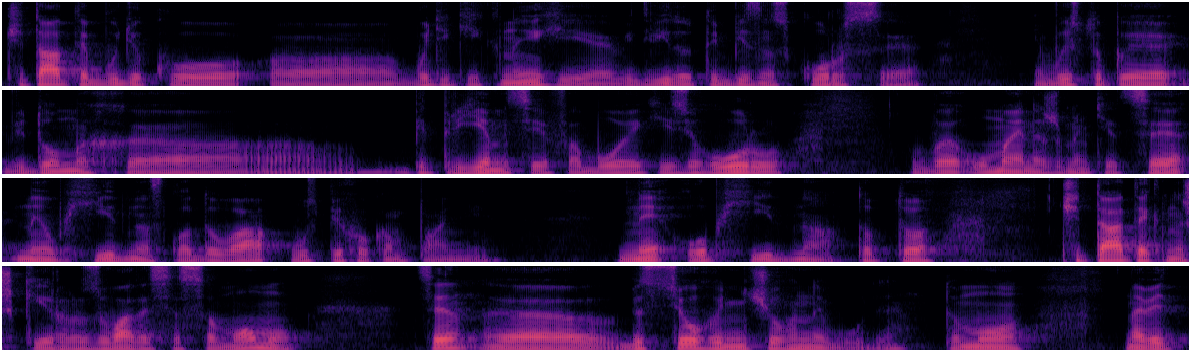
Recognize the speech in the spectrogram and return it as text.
Читати будь-які книги, відвідувати бізнес-курси, виступи відомих підприємців або якісь гуру в, у менеджменті це необхідна складова успіху компанії. Необхідна. Тобто читати книжки, розвиватися самому, це е, без цього нічого не буде. Тому навіть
